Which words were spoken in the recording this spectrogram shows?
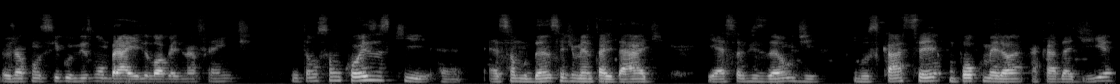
eu já consigo vislumbrar ele logo ali na frente. Então, são coisas que uh, essa mudança de mentalidade e essa visão de buscar ser um pouco melhor a cada dia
